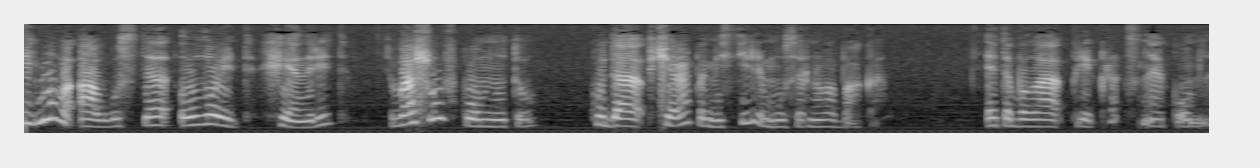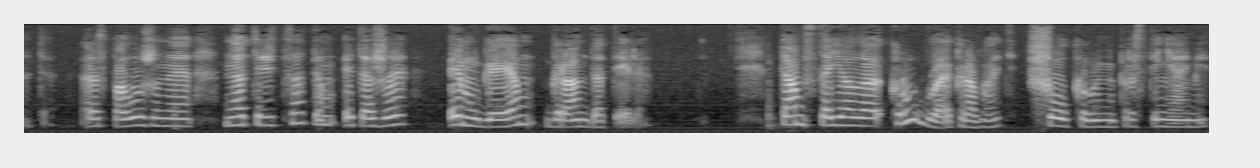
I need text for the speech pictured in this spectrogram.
7 августа Ллойд Хенрид вошел в комнату, куда вчера поместили мусорного бака. Это была прекрасная комната, расположенная на 30 этаже МГМ Гранд-отеля. Там стояла круглая кровать с шелковыми простынями,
